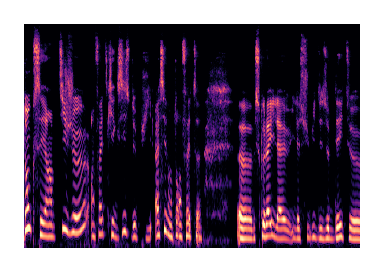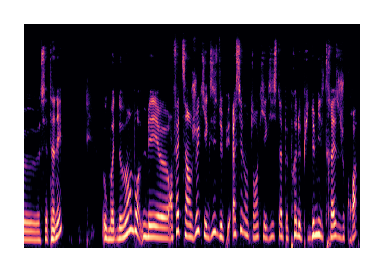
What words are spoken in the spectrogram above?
Donc c'est un petit jeu en fait qui existe depuis assez longtemps en fait, euh, parce que là il a, il a subi des updates euh, cette année au mois de novembre, mais euh, en fait c'est un jeu qui existe depuis assez longtemps, qui existe à peu près depuis 2013 je crois.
